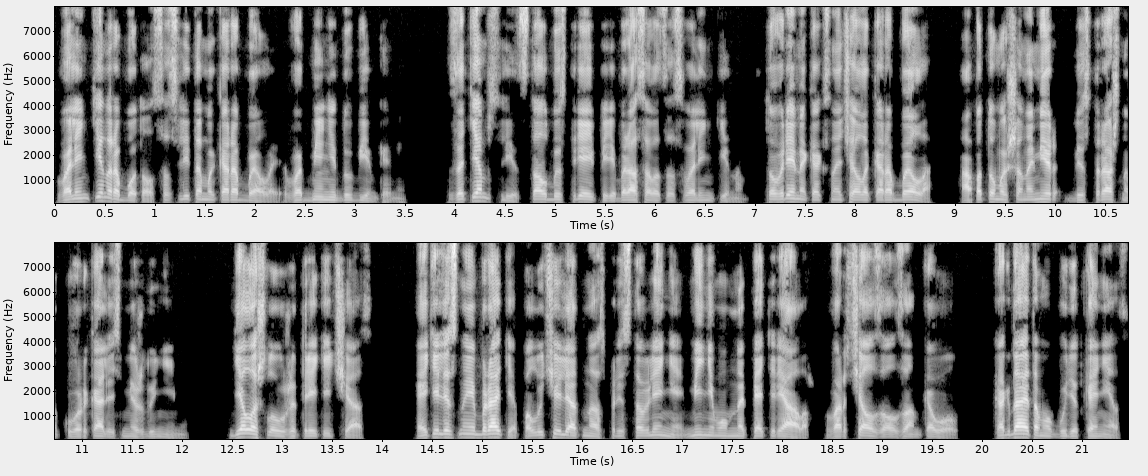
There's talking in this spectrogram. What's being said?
Валентин работал со Слитом и Карабеллой в обмене дубинками. Затем Слит стал быстрее перебрасываться с Валентином, в то время как сначала Карабелла, а потом и Шанамир бесстрашно кувыркались между ними. Дело шло уже третий час. «Эти лесные братья получили от нас представление минимум на пять реалов», – ворчал Залзан Ковол. «Когда этому будет конец?»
